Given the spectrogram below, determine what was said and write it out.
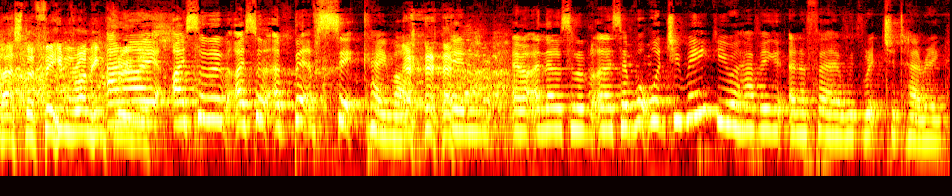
that's the theme running through and I, this. I sort of, I sort of, a bit of sick came up, in, and then I sort of, and I said, "What, what do you mean you were having an affair with Richard Herring?"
